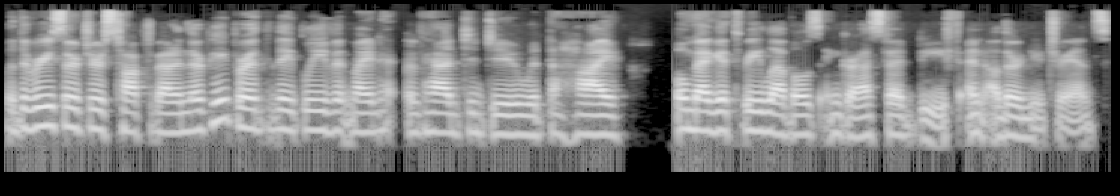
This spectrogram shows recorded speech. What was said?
but the researchers talked about in their paper that they believe it might have had to do with the high omega-3 levels in grass-fed beef and other nutrients.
